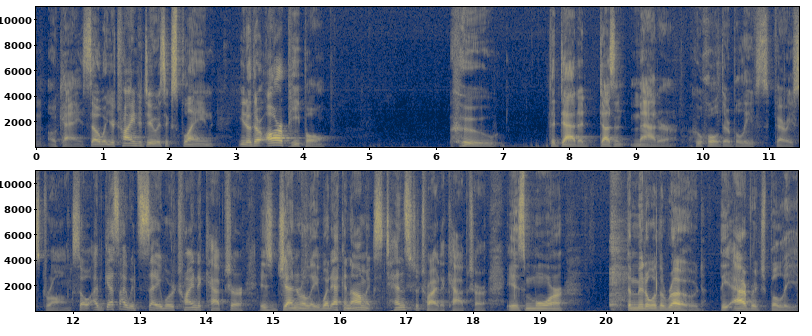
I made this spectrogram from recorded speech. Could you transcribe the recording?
okay? So what you're trying to do is explain, you know, there are people who the data doesn't matter, who hold their beliefs very strong. So I guess I would say what we're trying to capture is generally what economics tends to try to capture is more the middle of the road, the average belief,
